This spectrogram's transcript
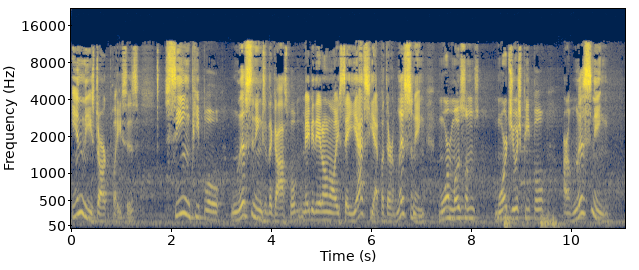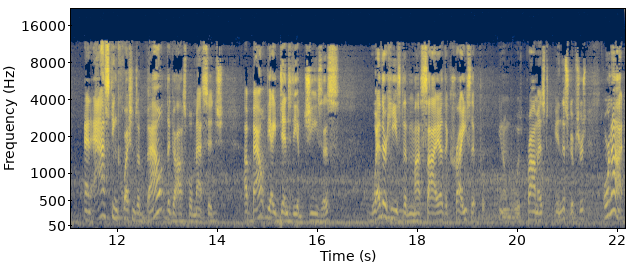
in these dark places seeing people listening to the gospel. Maybe they don't always say yes yet, but they're listening. More Muslims, more Jewish people are listening and asking questions about the gospel message, about the identity of Jesus, whether he's the Messiah, the Christ that you know was promised in the scriptures or not.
